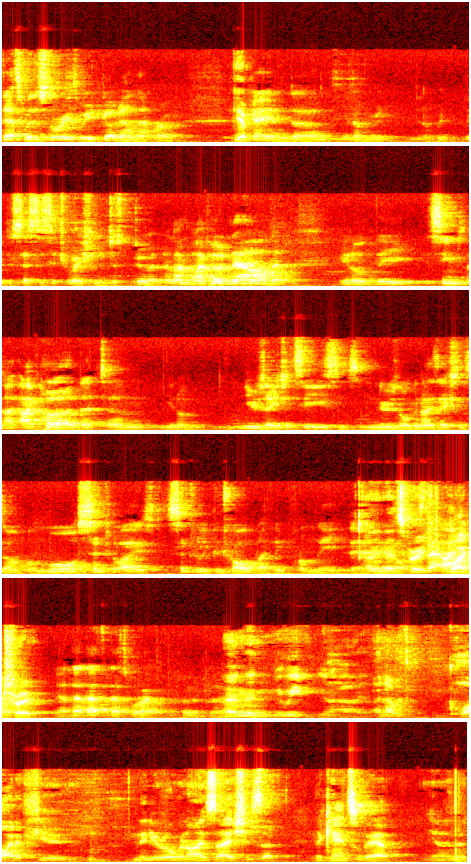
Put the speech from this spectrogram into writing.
that's where the story is. We'd go down that road. Yep. Okay, and um, you know, we you know, we'd, we'd assess the situation and just do it. And I'm, I've heard now that you know, the it seems I, I've heard that um, you know, news agencies and some news organisations are, are more centralised, centrally controlled. I think from the. the I think that's office. very That- I- quite true. Yeah, that, that's that's what I've heard. Uh, And then we, you know, I know with quite a few media organisations that they cancelled out, you know, the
